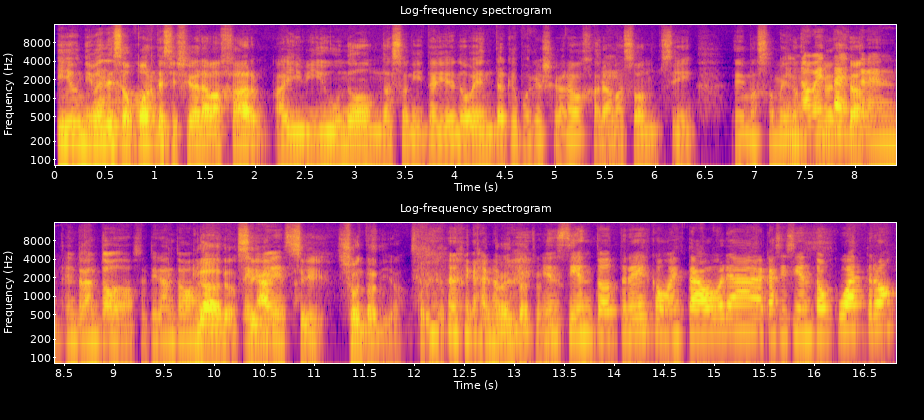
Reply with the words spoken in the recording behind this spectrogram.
Y un nivel de soporte, si llegara a bajar, ahí vi uno, una zonita ahí de 90 que podría llegar a bajar Sí. Amazon, sí, eh, más o En menos. 90 clarita. entran, entran todos, se tiran todos Claro, de sí, cabeza. sí, yo entraría, por ejemplo. En Claro. 90 entraría. En 103 como está ahora, casi 104,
